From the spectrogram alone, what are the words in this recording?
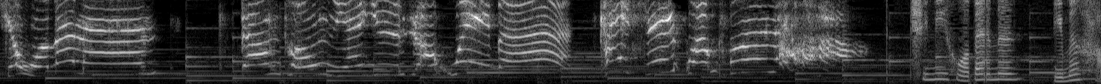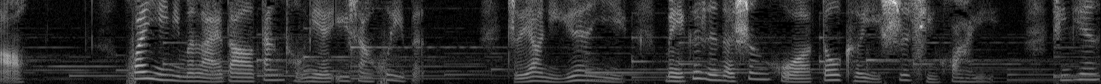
小伙伴们，当童年遇上绘本，开始广播啦！亲密伙伴们，你们好，欢迎你们来到《当童年遇上绘本》。只要你愿意，每个人的生活都可以诗情画意。今天，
